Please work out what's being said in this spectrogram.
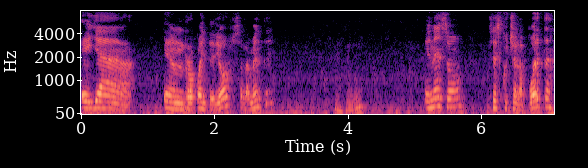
ella en ropa interior solamente. En eso se escucha la puerta,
